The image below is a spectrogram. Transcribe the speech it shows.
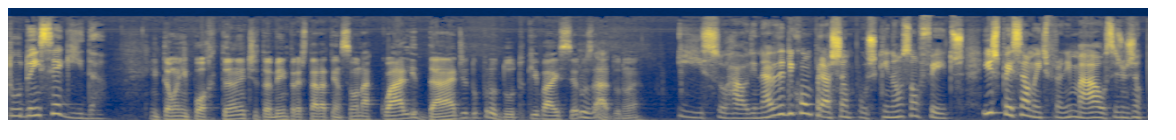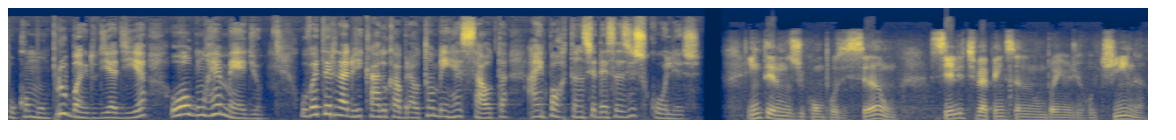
tudo em seguida. Então é importante também prestar atenção na qualidade do produto que vai ser usado, não é? Isso, Raul. Nada de comprar shampoos que não são feitos especialmente para animal, seja um shampoo comum para o banho do dia a dia ou algum remédio. O veterinário Ricardo Cabral também ressalta a importância dessas escolhas. Em termos de composição, se ele estiver pensando num banho de rotina,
